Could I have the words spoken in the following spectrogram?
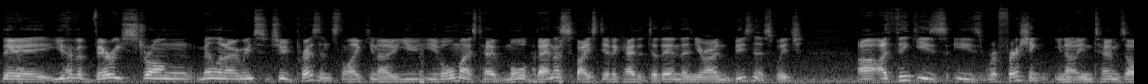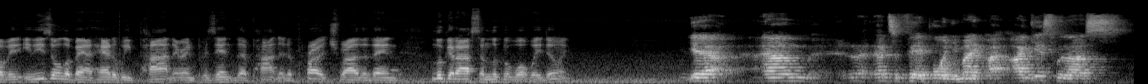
there you have a very strong Melanoma Institute presence. Like you know, you you almost have more banner space dedicated to them than your own business, which uh, I think is is refreshing. You know, in terms of it, it is all about how do we partner and present the partnered approach rather than look at us and look at what we're doing. Yeah, um, that's a fair point you make. I, I guess with us,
